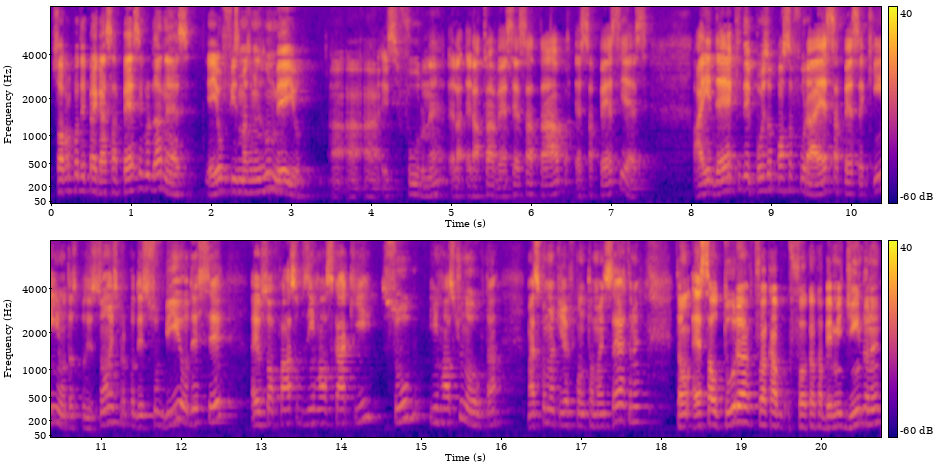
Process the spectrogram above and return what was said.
só para poder pegar essa peça e grudar nessa. E aí eu fiz mais ou menos no meio a, a, esse furo, né? Ela, ela atravessa essa tábua, essa peça e essa. A ideia é que depois eu possa furar essa peça aqui em outras posições para poder subir ou descer. Aí eu só faço desenroscar aqui, subo e enrosco de novo, tá? Mas como aqui já ficou no tamanho certo, né? Então essa altura foi, foi que eu acabei medindo, né?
